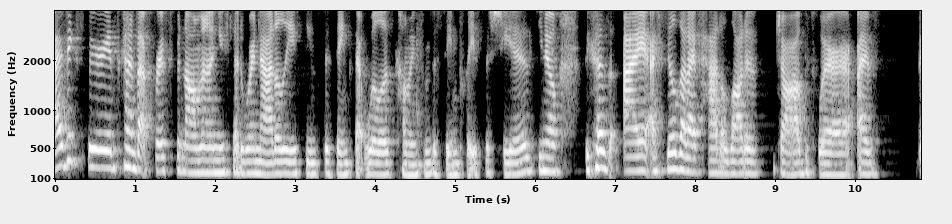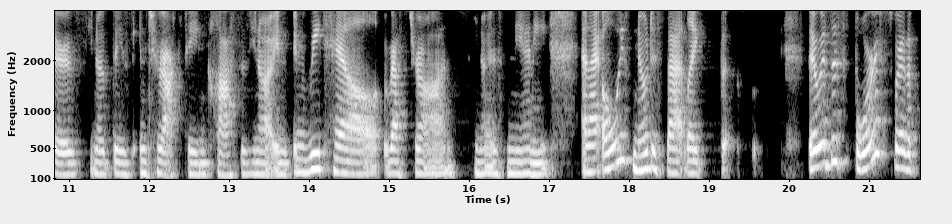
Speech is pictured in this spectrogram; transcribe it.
I've experienced kind of that first phenomenon you said where Natalie seems to think that Will is coming from the same place as she is, you know, because I I feel that I've had a lot of jobs where I've there's you know these interacting classes you know in, in retail restaurants you know as nanny. And i always noticed that like there was this force where the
